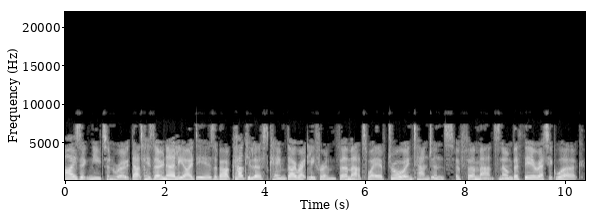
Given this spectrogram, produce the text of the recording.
Isaac Newton wrote that his own early ideas about calculus came directly from Fermat's way of drawing tangents, of Fermat's number-theoretic work.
